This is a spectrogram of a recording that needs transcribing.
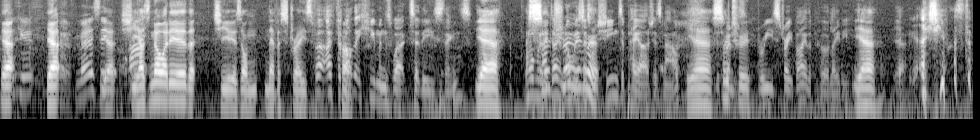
Yeah, yeah, Mercy. yeah. She has no idea that she is on Never Strays. But I car. forgot that humans worked at these things. Yeah, that's Normally so they don't. true, Normally it's isn't just it? machines at peages now. Yeah, Just so true. Breeze straight by the poor lady. Yeah. Yeah. she must have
